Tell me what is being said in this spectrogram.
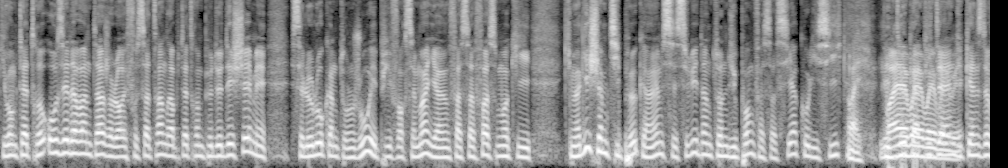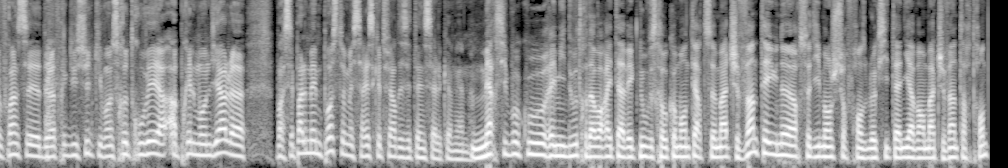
qui vont peut-être oser davantage. Alors il faut s'attendre à peut-être un peu de déchets, mais c'est le lot quand on joue. Et puis forcément, il y a un face-à-face, moi, qui, qui m'aguiche un petit peu quand même. C'est celui d'Antoine Dupont face à Sia Colissi. Ouais. Les Ouais, deux ouais, capitaines du 15 de France et de l'Afrique du Sud qui vont se retrouver après le mondial. Bah, c'est pas le même poste, mais ça risque de faire des étincelles quand même. Merci beaucoup Rémi Doutre d'avoir été avec nous. Vous serez au commentaire de ce match 21h ce dimanche sur France Bleu Occitanie avant match 20h30.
